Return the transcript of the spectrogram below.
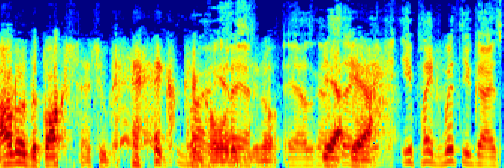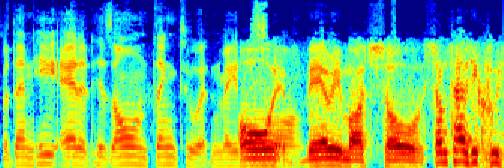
out of the box, as you can Right, call yeah, it, yeah. you know. Yeah, I was gonna yeah, say yeah. he- played with you guys, but then he added his own thing to it and made Oh, very much so. Sometimes he could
